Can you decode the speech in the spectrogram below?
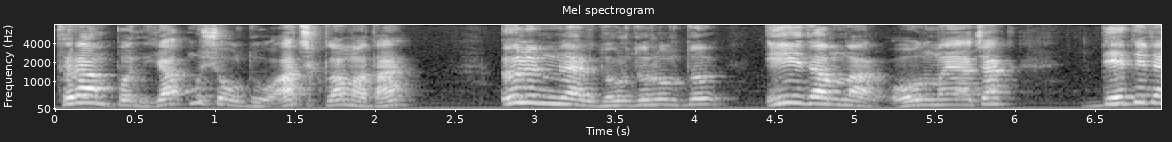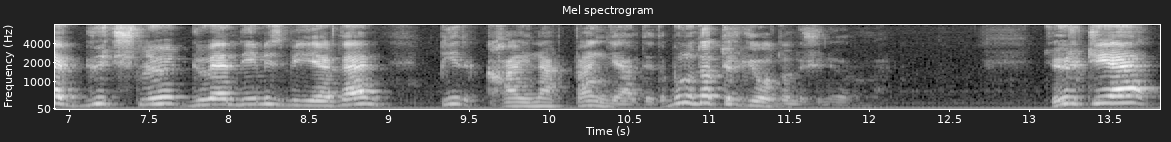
Trump'ın yapmış olduğu açıklamada ölümler durduruldu, idamlar olmayacak dedi ve güçlü güvendiğimiz bir yerden bir kaynaktan geldi dedi. Bunu da Türkiye olduğunu düşünüyorum ben. Türkiye,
